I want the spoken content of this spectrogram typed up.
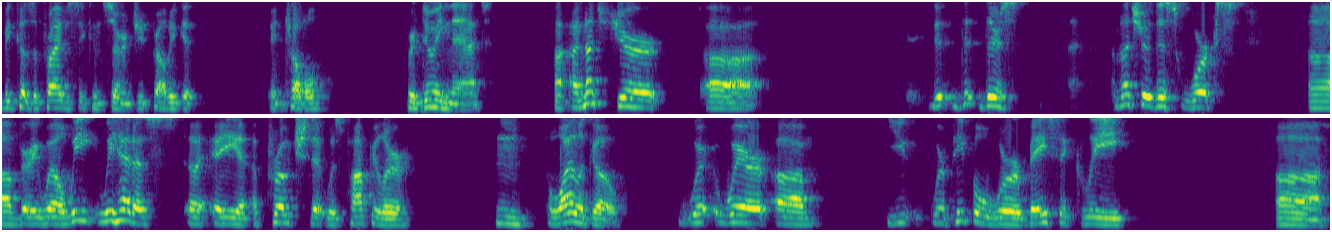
because of privacy concerns. You'd probably get in trouble for doing that. I- I'm not sure. Uh, th- th- there's, I'm not sure this works uh, very well. We we had a a approach that was popular hmm, a while ago, where where um, you where people were basically uh,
